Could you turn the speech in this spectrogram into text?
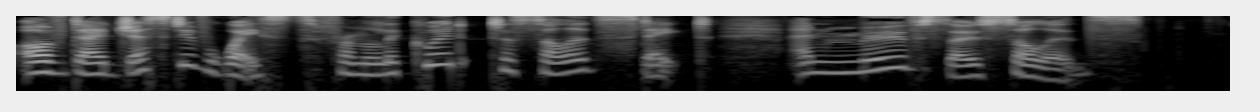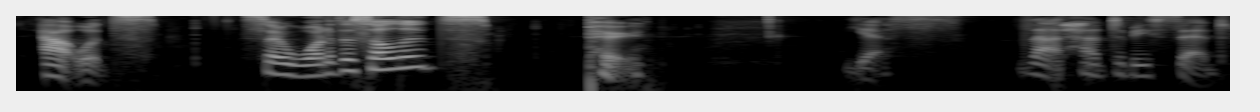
of digestive wastes from liquid to solid state and moves those solids outwards. So, what are the solids? Poo. Yes, that had to be said.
